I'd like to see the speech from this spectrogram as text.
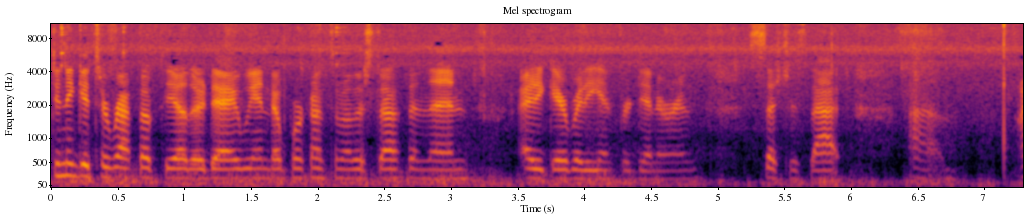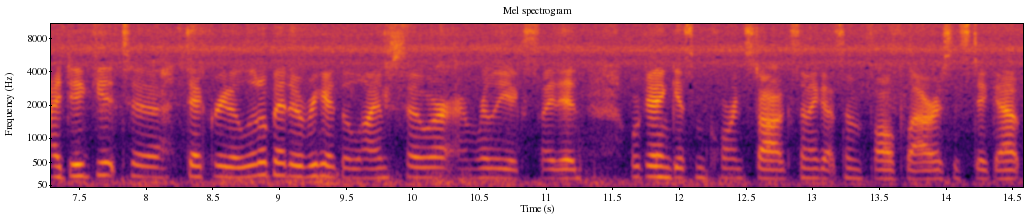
didn't get to wrap up the other day. We ended up working on some other stuff and then I had to get everybody in for dinner and such as that. Um, I did get to decorate a little bit over here at the lime sower. I'm really excited. We're going to get some corn stalks and I got some fall flowers to stick up.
